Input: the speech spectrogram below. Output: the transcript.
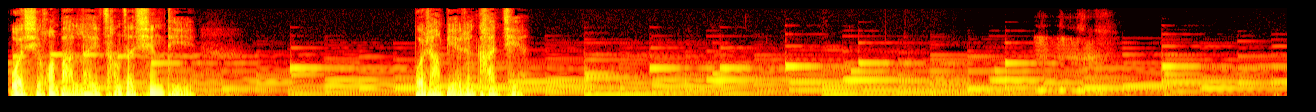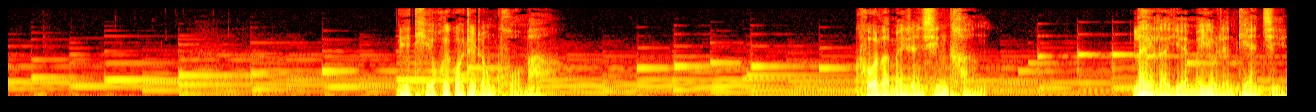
我喜欢把泪藏在心底，不让别人看见。”你体会过这种苦吗？哭了没人心疼，累了也没有人惦记。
